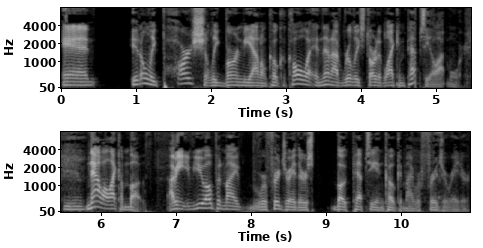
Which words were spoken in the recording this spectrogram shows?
And it only partially burned me out on Coca Cola. And then I really started liking Pepsi a lot more. Mm-hmm. Now I like them both. I mean, if you open my refrigerator, there's both Pepsi and Coke in my refrigerator.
